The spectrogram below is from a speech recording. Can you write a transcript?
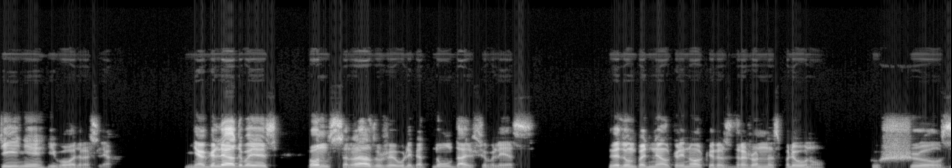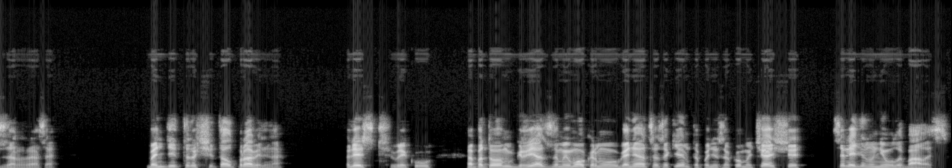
в тине и водорослях. Не оглядываясь, он сразу же улепетнул дальше в лес. Ведун поднял клинок и раздраженно сплюнул. Ушел, зараза! Бандит рассчитал правильно. Лезть в реку, а потом грязному и мокрому гоняться за кем-то по незнакомой чаще Средину не улыбалась.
